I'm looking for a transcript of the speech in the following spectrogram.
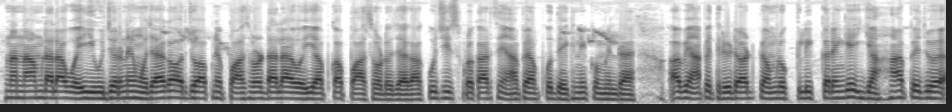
अपना नाम डाला, वही यूज़र नेम हो जाएगा और जो आपने पासवर्ड डाला है, वही आपका पासवर्ड हो जाएगा। कुछ इस प्रकार से यहाँ पे आपको देखने को मिल रहा है। अब यहाँ पे थ्री डॉट पे हम लोग क्लिक करेंगे। यहाँ पे जो है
